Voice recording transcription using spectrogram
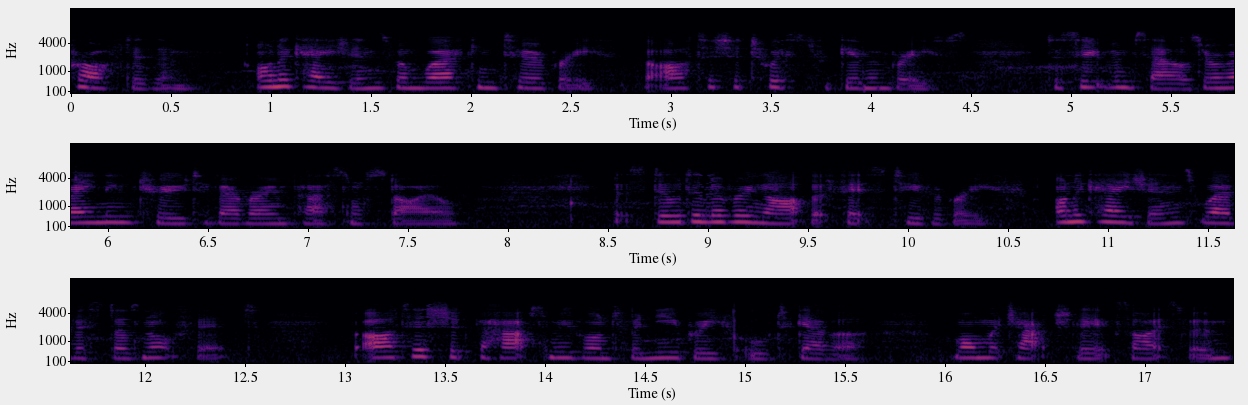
Craftism. On occasions when working to a brief, the artist should twist for given briefs to suit themselves, remaining true to their own personal style, but still delivering art that fits to the brief. On occasions where this does not fit, the artist should perhaps move on to a new brief altogether, one which actually excites them,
